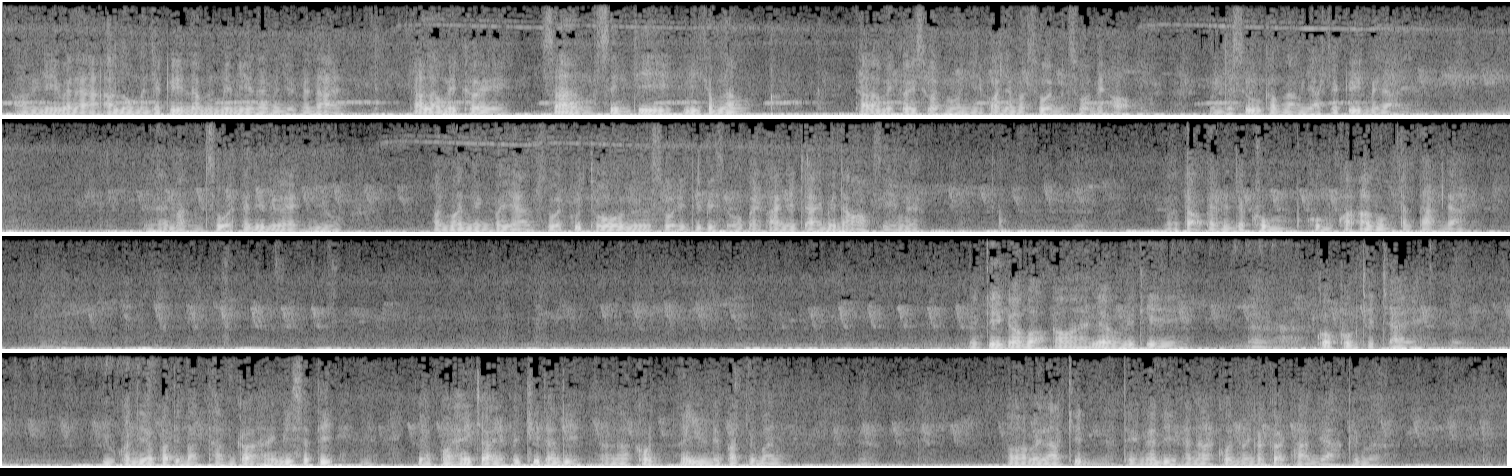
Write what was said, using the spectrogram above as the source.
ของนี้เวลาอารมณ์มันจะกรีดแล้วมันไม่มีอะไรมาหยุดมันได้ ถ้าเราไม่เคยสร้างสิ่งที่มีกำลัง ถ้าเราไม่เคยสวดมนต์นี้ พอจะมาสวดมันสวดไม่ออก มันจะสู้กำลังอยากจะกรีดไม่ได้ ให้มันสวดไปเรื่อยๆอยู่วันวันหนึ่งพยายามสวดพุทโธ หรือสวดอิติปิโสไปภายในใจไม่ต้องออกเสียงนะแล้วต่อไปมันจะคุมคุมความอารมณ์ต่างๆได้ เมื่อกี้ก็บอกเขาเรื่องวิธีควบคุมจิตใจ อยู่คนเดียวปฏิบัติธรรมก็ให้มีสติ อย่าปล่อยให้ใจไปคิดอดีต อนาคตให้อยู่ในปัจจุบันพอเวลาคิดถึงอดีตอนาคตมันก็เกิดความอยากขึ้นมา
